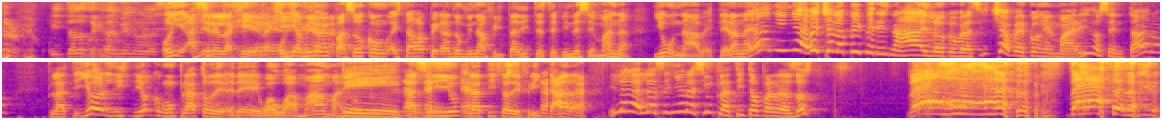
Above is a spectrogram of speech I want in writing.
y todos te quedan viendo así. Oye, Y así. era el ají, el ají. Oye, a mí me pasó con. Estaba pegándome una fritadita este fin de semana. Y una veterana. ¡Ah, niña, echa la pipiris! Ay, loco, pero así chaper con el marido sentaron. Yo, yo con un plato de, de guaguamama. De-. Así, y un platito de fritada. Y la, la señora así un platito para las dos. La vieja,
